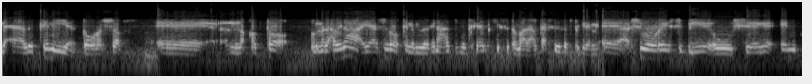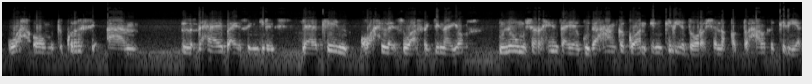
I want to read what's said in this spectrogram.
la aado keliya doorasho la qabto madaxweynaha ayaa sidoo kale madaxweynaha hadda mudaxileedkiisa dhamaaday cabdicasiis laftigaran asigoo raysi biye uu sheegay in wax oo mudakurasi aan la dhehayba aysan jirin. Laakiin wax la iswaafajinayo mudow musharaxiinta ayaa guud ahaan ka go-an in keliya doorasho la qabto halka keliya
